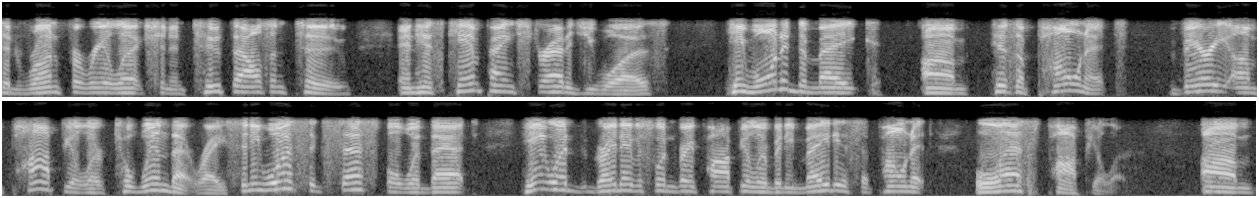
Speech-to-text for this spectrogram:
had run for reelection in 2002, and his campaign strategy was he wanted to make um, his opponent very unpopular to win that race, and he was successful with that. He would Gray Davis wasn't very popular, but he made his opponent less popular. Um,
